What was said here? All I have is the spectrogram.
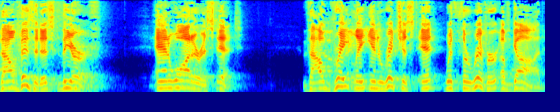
Thou visitest the earth and waterest it. Thou greatly enrichest it with the river of God,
